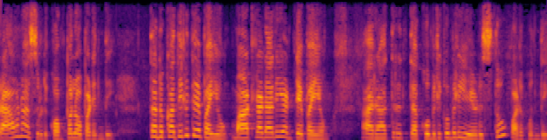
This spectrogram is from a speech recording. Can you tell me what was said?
రావణాసురుడి కొంపలో పడింది. తను కదిలితే భయం మాట్లాడాలి అంటే భయం. ఆ రాత్రంతా కుమిలి కుమిలి ఏడుస్తూ పడుకుంది.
